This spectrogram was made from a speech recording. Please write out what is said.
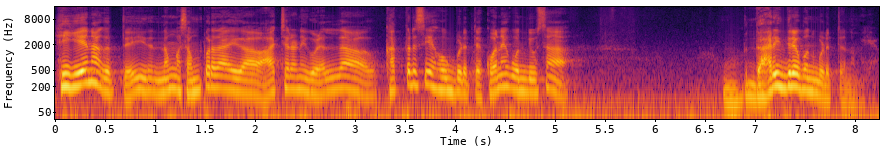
ಹೀಗೇನಾಗುತ್ತೆ ಇದು ನಮ್ಮ ಸಂಪ್ರದಾಯ ಆಚರಣೆಗಳೆಲ್ಲ ಕತ್ತರಿಸಿ ಹೋಗ್ಬಿಡುತ್ತೆ. ಕೊನೆಗೆ ಒಂದು ದಿವಸ ದಾರಿದ್ರ್ಯ ಬಂದ್ಬಿಡುತ್ತೆ ನಮಗೆ.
